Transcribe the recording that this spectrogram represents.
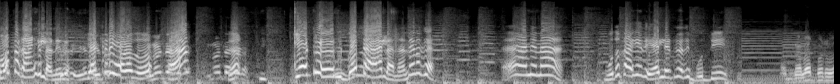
ಗೊತ್ತಾಗಂಗಿಲ್ಲ ನಿನಗ. ಎಟ್ರಿ ಹೇಳೋದು. ಎಟ್ರಿ ಗೊತ್ತಾಗಲ್ಲ ನನಗ. ಆ ನೀನ ಮುದುಕಾಗಿದೆ ಎಲ್ಲಿ ಇರ್ತದೆ ಬುದ್ಧಿ? ಅದನ್ನೆಲ್ಲ ಬರು.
